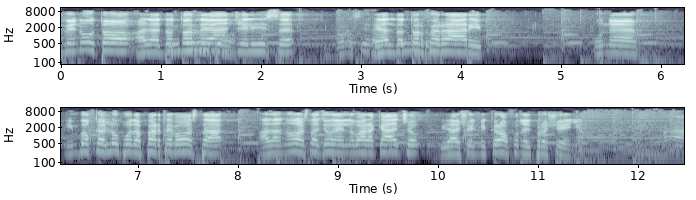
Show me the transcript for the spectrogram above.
Benvenuto al dottor De Benvenuto. Angelis Buonasera, e al dottor. Ferrari. Un eh, in bocca al lupo da parte vostra alla nuova stagione del Novara Calcio. Vi lascio il microfono e il proscenio. Ma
